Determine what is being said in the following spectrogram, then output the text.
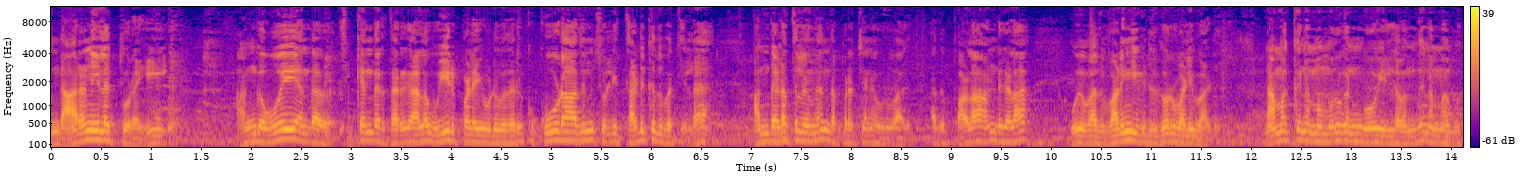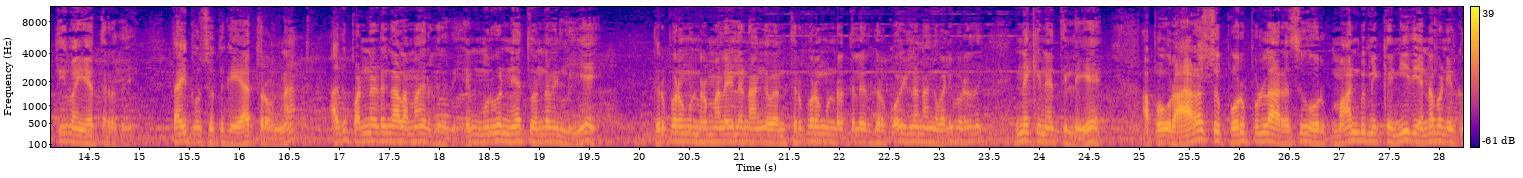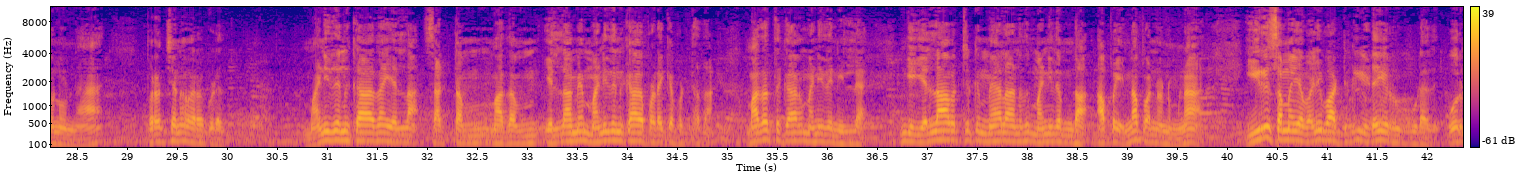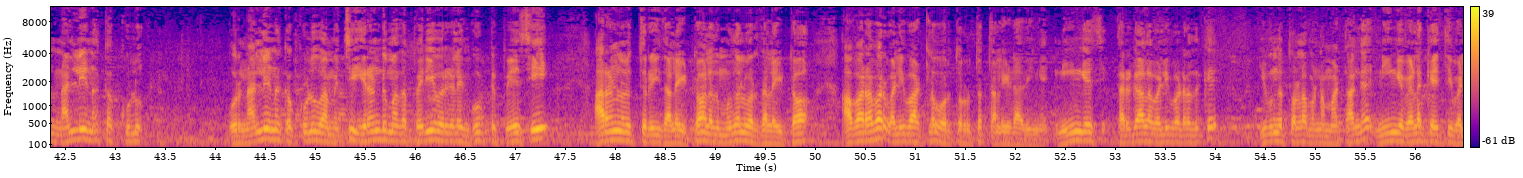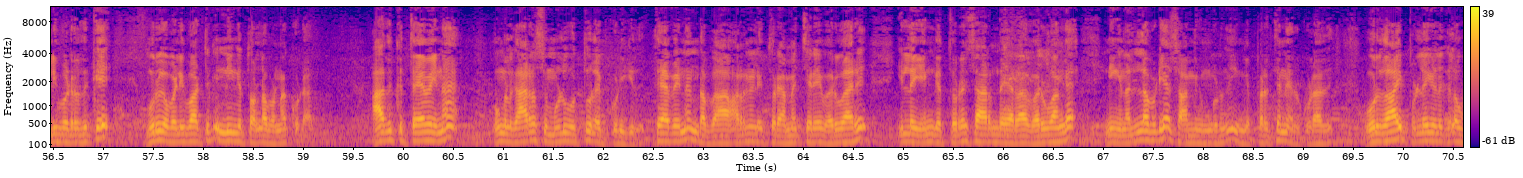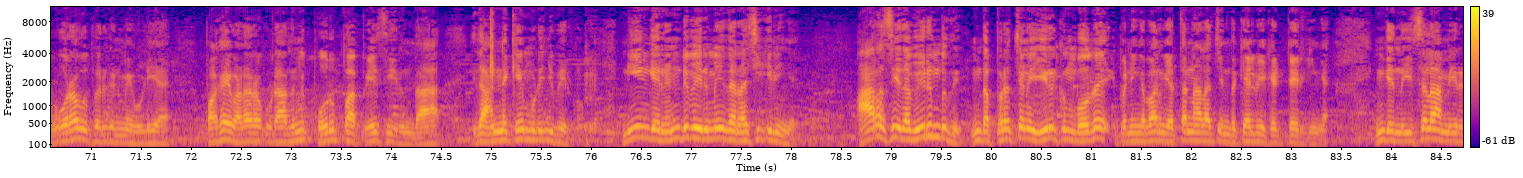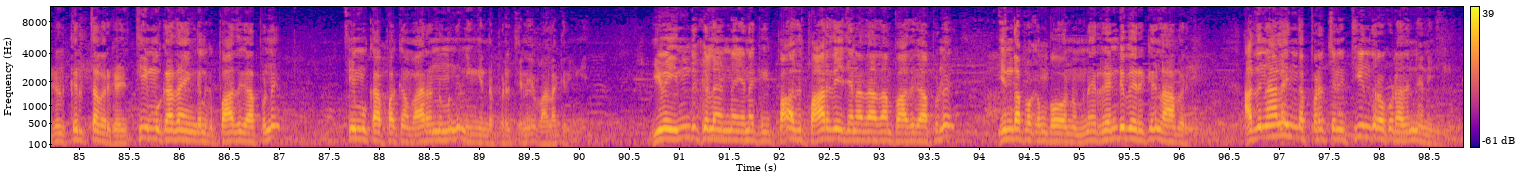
இந்த அறநிலத்துறை அங்க போய் அந்த சிக்கந்தர் தர்கால உயிர் பழை விடுவதற்கு கூடாதுன்னு சொல்லி தடுக்குது பத்தியில அந்த இடத்துல இருந்து இந்த பிரச்சனை உருவாகுது. அது பல ஆண்டுகளா அது வணங்கிக்கிட்டு இருக்க ஒரு வழிபாடு. நமக்கு நம்ம முருகன் கோயிலில் வந்து நம்ம தீபம் ஏத்துறது தைப்பூசத்துக்கு ஏத்துறோம்னா அது பன்னெடுங்காலமா இருக்கிறது. என் முருகன் நேத்து வந்தவில்லையே. இல்லையே திருப்பரங்குன்றம் மலையில நாங்க திருப்பரங்குன்றத்தில் இருக்கிற கோயிலில் நாங்க வழிபடுறது இன்னைக்கு நேத்து இல்லையே. அப்போ ஒரு அரசு பொறுப்புள்ள அரசு ஒரு மாண்புமிக்க நீதி என்ன பண்ணிருக்கணும்னா பிரச்சனை வரக்கூடாது. மனிதனுக்காக தான் எல்லாம் சட்டம் மதம் எல்லாமே மனிதனுக்காக படைக்கப்பட்டதான் மதத்துக்காக மனிதன் இல்லை. இங்க எல்லாவற்றுக்கும் மேலானது மனிதம் தான். அப்ப என்ன பண்ணணும்னா இரு சமய வழிபாட்டுக்கு இடையூறு கூடாது ஒரு நல்லிணக்க குழு. ஒரு நல்லிணக்க குழு அமைச்சு இரண்டு மத பெரியவர்களையும் கூப்பிட்டு பேசி அறநிலைத்துறை தலையிட்டோ அல்லது முதல்வர் தலையிட்டோ அவரவர் வழிபாட்டில் ஒருத்தர் ஒருத்தர் தலையிடாதீங்க. நீங்க தற்கால வழிபடுறதுக்கு இவங்க தொல்லை பண்ண மாட்டாங்க. நீங்க விளக்கேத்தி வழிபடுறதுக்கு முருக வழிபாட்டுக்கு நீங்க தொல்லை பண்ணக்கூடாது. அதுக்கு தேவைன்னா உங்களுக்கு அரசு முழு ஒத்துழைப்பு கொடுக்குது. தேவைன்னா இந்த அறநிலைத்துறை அமைச்சரே வருவார். இல்லை எங்கள் துறை சார்ந்த யாராவது வருவாங்க. நீங்கள் நல்லபடியாக சாமி கும்பிடுங்க. இங்கே பிரச்சனை இருக்கக்கூடாது. ஒரு தாய் பிள்ளைகளுக்கெல்லாம் உறவு பெருகணுமே ஒழிய பகை வளரக்கூடாதுன்னு பொறுப்பாக பேசியிருந்தா இது அன்னைக்கே முடிஞ்சு போயிருக்கும். நீங்கள் ரெண்டு பேருமே இதை ரசிக்கிறீங்க. அரசு இதை விரும்புது. இந்த பிரச்சனை இருக்கும்போது இப்ப நீங்க பாருங்க எத்தனை நாளாச்சு இந்த கேள்வியை கேட்டே இருக்கீங்க. இங்க இந்த இஸ்லாமியர்கள் கிறிஸ்தவர்கள் திமுக தான் எங்களுக்கு பாதுகாப்புன்னு திமுக பக்கம் வரணும்னு நீங்க இந்த பிரச்சனையை வளர்க்குறீங்க. இவன் இந்துக்கள் என்ன எனக்கு பாது பாரதிய ஜனதா தான் பாதுகாப்புன்னு இந்த பக்கம் போகணும்னு ரெண்டு பேருக்கும் லாபம் இருக்கு. அதனால இந்த பிரச்சனை தீந்துடக்கூடாதுன்னு நினைக்கிறீங்க.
